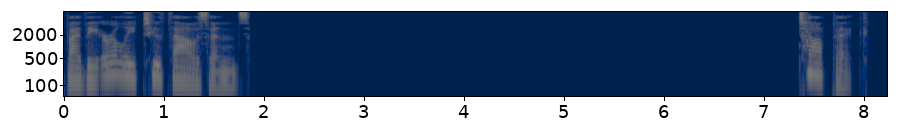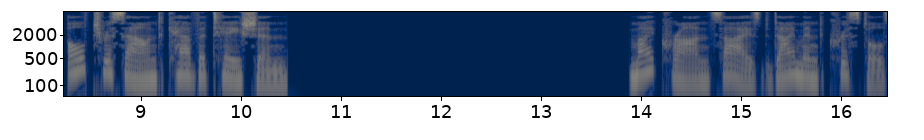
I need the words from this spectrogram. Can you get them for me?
by the early 2000s. Ultrasound cavitation Micron-sized diamond crystals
